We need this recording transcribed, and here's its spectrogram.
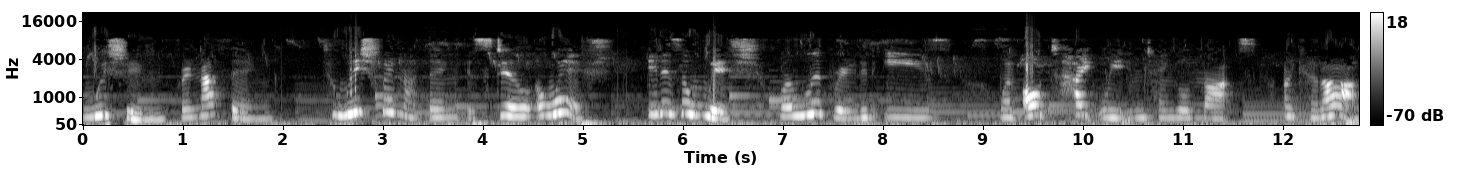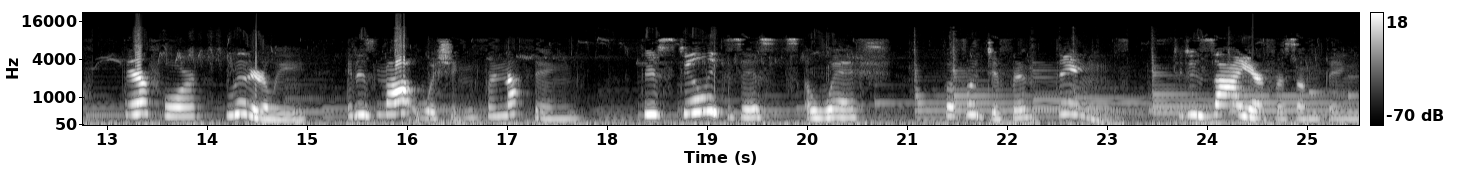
wishing for nothing. To wish for nothing is still a wish. It is a wish for liberated ease when all tightly entangled knots are cut off. Therefore, literally, it is not wishing for nothing. There still exists a wish, but for different things. To desire for something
